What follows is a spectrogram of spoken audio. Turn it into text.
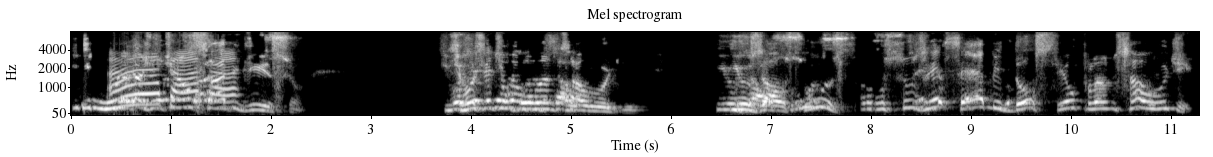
E muita Ah, gente tá, não sabe disso. Se você tiver um plano de saúde e usar o SUS, o SUS recebe do seu plano de saúde.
